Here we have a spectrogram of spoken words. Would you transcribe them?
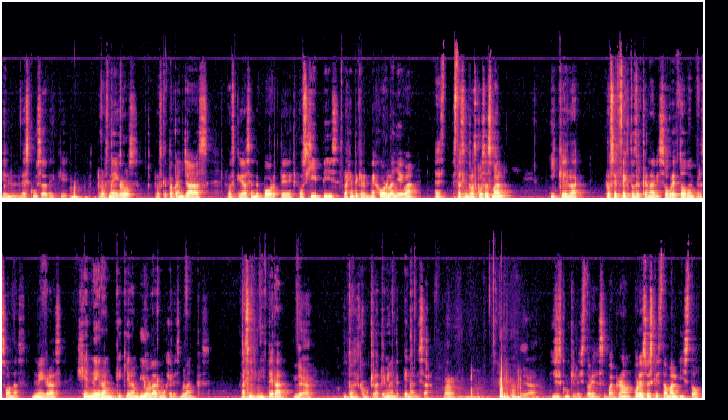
el- la excusa de que los negros, los que tocan jazz, los que hacen deporte, los hippies, la gente que mejor la lleva, es- está haciendo las cosas mal y que la- los efectos del cannabis, sobre todo en personas negras, generan que quieran violar mujeres blancas. Así, literal. Ya, Entonces como que la terminan de penalizar. claro. Ya. Y es como que la historia de su background. Por eso es que está mal visto.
